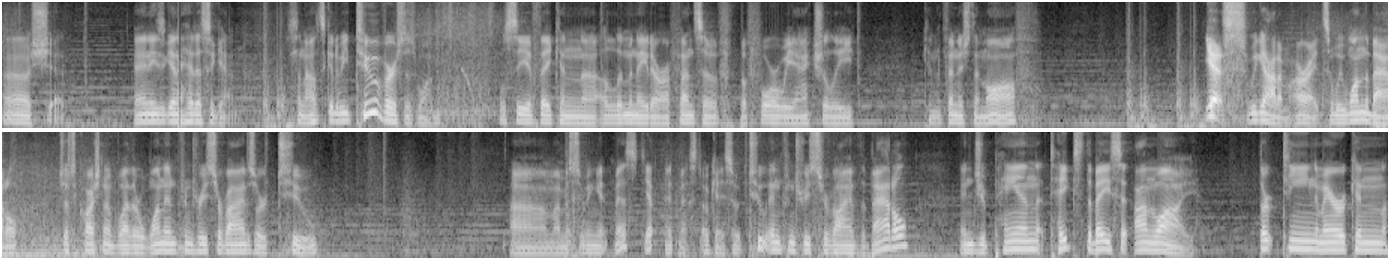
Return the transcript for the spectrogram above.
Oh, shit. And he's going to hit us again. So now it's going to be two versus one. We'll see if they can uh, eliminate our offensive before we actually can finish them off. Yes, we got him. All right, so we won the battle. Just a question of whether one infantry survives or two. Um, I'm assuming it missed. Yep, it missed. Okay, so two infantry survive the battle, and Japan takes the base at Anhui. 13 American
